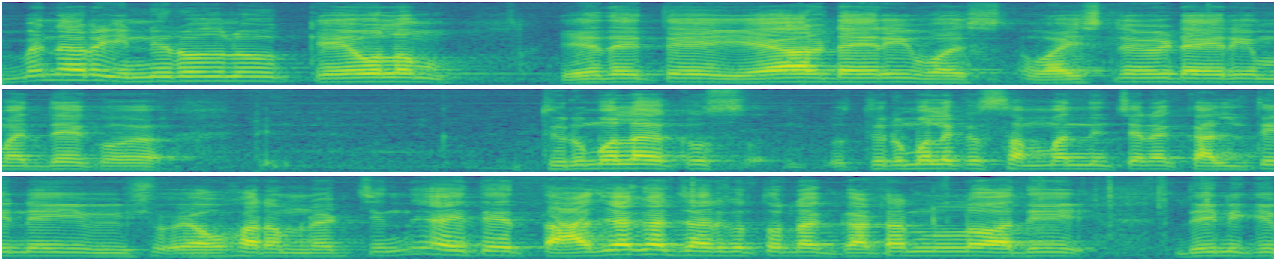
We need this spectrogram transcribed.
ఎంఎన్ఆర్ ఇన్ని రోజులు కేవలం ఏదైతే ఏఆర్ డైరీ వైష్- వైష్ణవి డైరీ మధ్య తిరుమలకు తిరుమలకు సంబంధించిన కల్తీ నెయ్యి వ్యవహారం నడిచింది. అయితే తాజాగా జరుగుతున్న ఘటనలో అది దీనికి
